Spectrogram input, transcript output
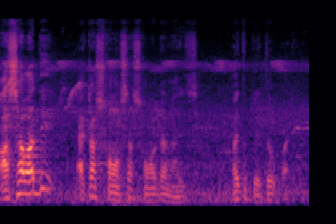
আশাবাদী একটা সমস্যার সমাধান হয়েছে হয়তো পেতেও পারে।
